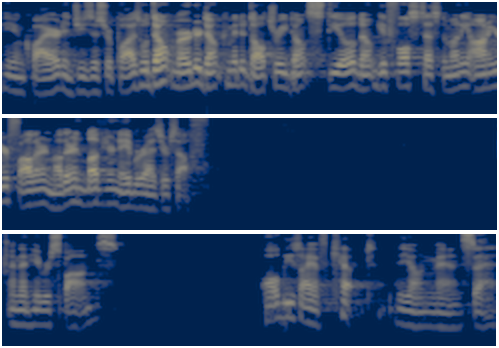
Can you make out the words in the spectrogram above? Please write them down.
He inquired. And Jesus replies, Well, don't murder, don't commit adultery, don't steal, don't give false testimony, honor your father and mother, and love your neighbor as yourself. And then he responds, All these I have kept, the young man said.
